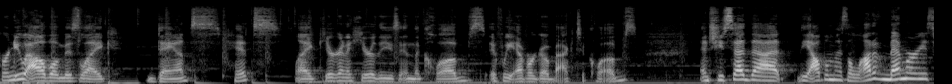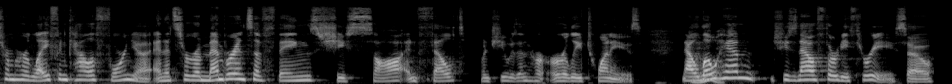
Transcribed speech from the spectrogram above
her new album is like dance hits. Like you're going to hear these in the clubs if we ever go back to clubs. And she said that the album has a lot of memories from her life in California and it's a remembrance of things she saw and felt when she was in her early 20s. Now, Mm. Lohan, she's now 33, so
